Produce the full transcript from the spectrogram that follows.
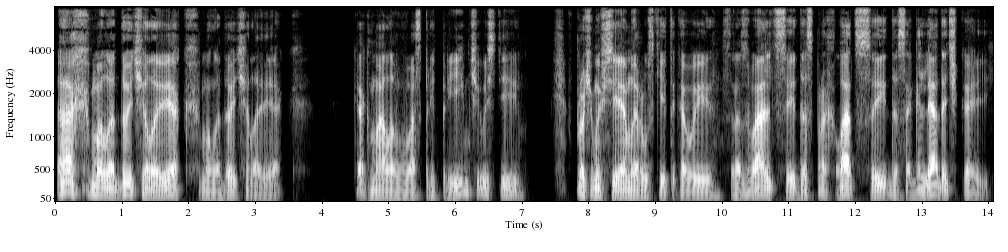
«Ах, молодой человек, молодой человек!» Как мало в вас предприимчивости. Впрочем, и все мы, русские, таковы, с развальцей, да с прохладцей, да с оглядочкой.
